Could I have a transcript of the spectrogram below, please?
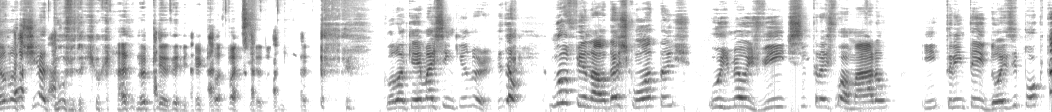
eu não tinha dúvida que o cara não perderia aquela partida. coloquei mais cinco no Rams. Então, no final das contas, os meus 20 se transformaram em 32 e pouco. Tá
